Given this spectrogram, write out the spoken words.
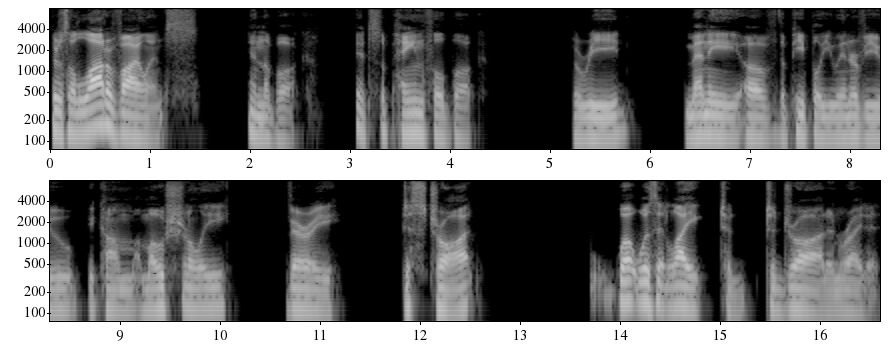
There's a lot of violence in the book. It's a painful book to read. Many of the people you interview become emotionally very distraught. What was it like to to draw it and write it?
